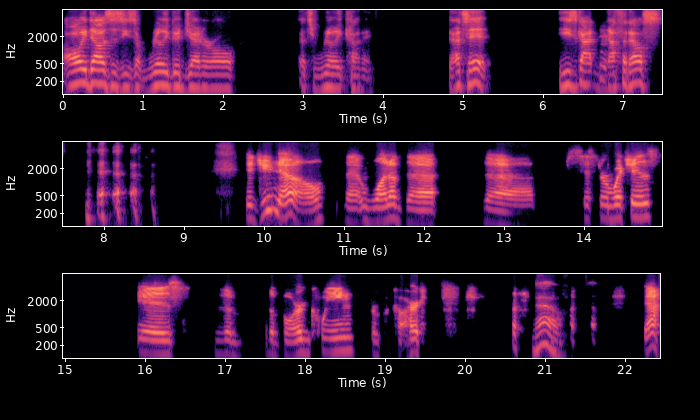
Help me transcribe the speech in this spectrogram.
All he does is he's a really good general. That's really cunning. That's it. He's got hmm. nothing else. Did you know that one of the the sister witches is the the Borg Queen from Picard? no. yeah,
